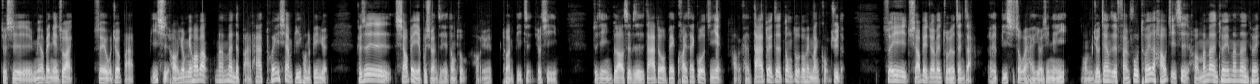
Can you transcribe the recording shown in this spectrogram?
就是没有被粘出来，所以我就把鼻屎，好，用棉花棒慢慢的把它推向鼻孔的边缘。可是小北也不喜欢这些动作，好，因为突然鼻子，尤其最近不知道是不是大家都有被快塞过的经验，好，可能大家对这动作都会蛮恐惧的，所以小北就在那边左右挣扎，而鼻屎周围还有一些黏液，我们就这样子反复推了好几次，好，慢慢的推，慢慢的推，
